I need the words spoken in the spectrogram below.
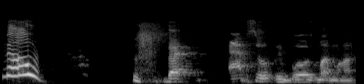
No. that absolutely blows my mind.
